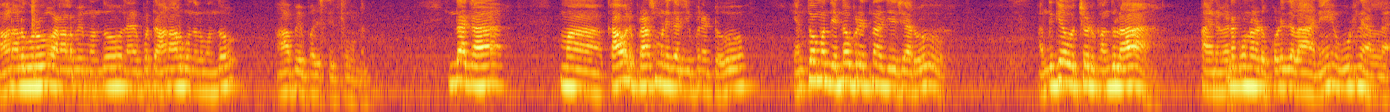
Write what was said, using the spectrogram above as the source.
ఆ నలుగురు ఆ నలభై మందో లేకపోతే ఆ నాలుగు వందల మందో ఆపే పరిస్థితి ఉండదు. ఇందాక మా కావలి ప్రాసమణి గారు చెప్పినట్టు ఎంతోమంది ఎన్నో ప్రయత్నాలు చేశారు. అందుకే వచ్చాడు కందులా. ఆయన వెనకున్నాడు కొణిదల అని ఊరిని వెళ్ళలే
